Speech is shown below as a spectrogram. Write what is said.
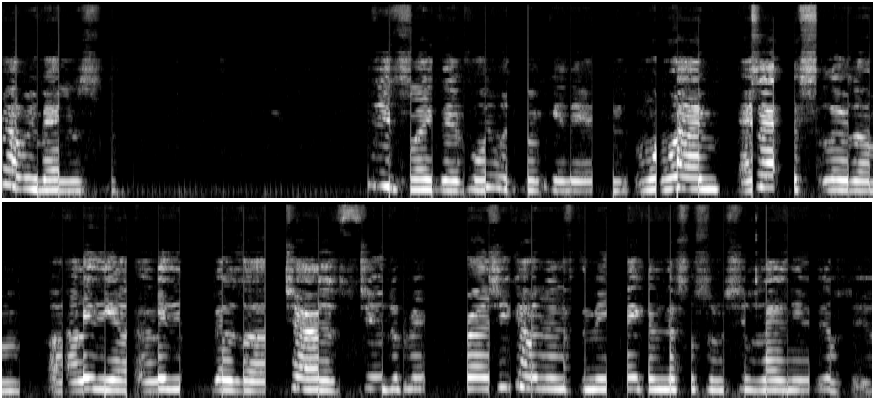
Probably imagine it's like that for you in there. And One time at Saks, there was um, a lady, a lady, there was a child that she was she coming in after me making this some shoes I didn't even know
